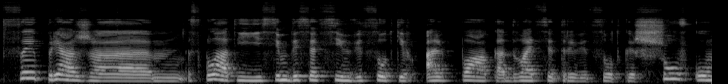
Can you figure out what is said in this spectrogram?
Це пряжа, склад її 77% альпака, 23% шовку.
